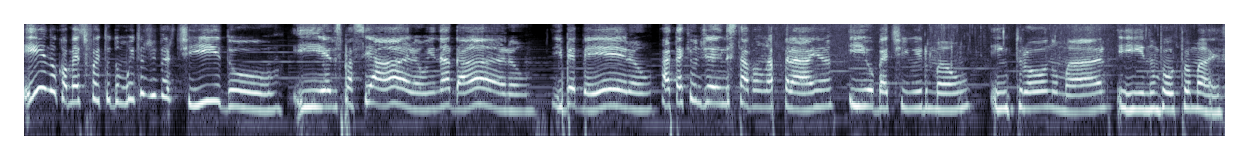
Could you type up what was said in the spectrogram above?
E no começo foi tudo muito divertido. E eles passearam e nadaram e beberam. Até que um dia eles estavam na praia e o Betinho, irmão, entrou no mar e não voltou mais.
